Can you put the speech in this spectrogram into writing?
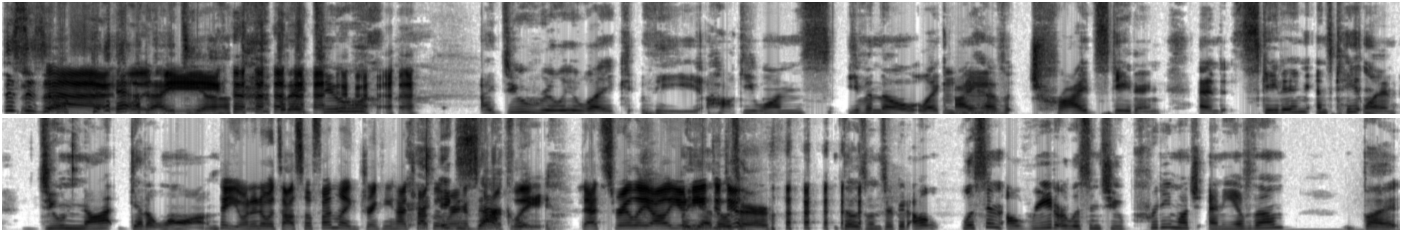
this is a bad idea." But I do- I do really like the hockey ones, even though like I Mhm. have tried skating and skating and Caitlin do not get along. hey, you want to know what's also fun? Like drinking hot chocolate wearing a scarf. Like Exactly. that's really all you but need yeah, to those do. are those ones are good. I'll listen, I'll read or listen to pretty much any of them, but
